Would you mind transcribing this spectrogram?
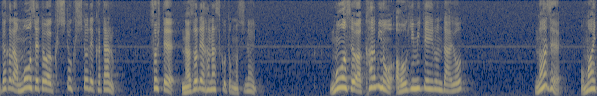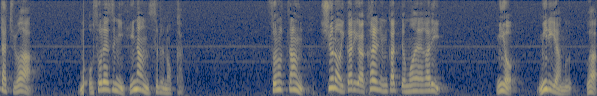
だからモーセとは口と口とで語る。そして謎で話すこともしない。モーセは神を仰ぎ見ているんだよ。なぜお前たちは恐れずに避難するのか。その間主の怒りが彼に向かって燃え上がり見よミリアムは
